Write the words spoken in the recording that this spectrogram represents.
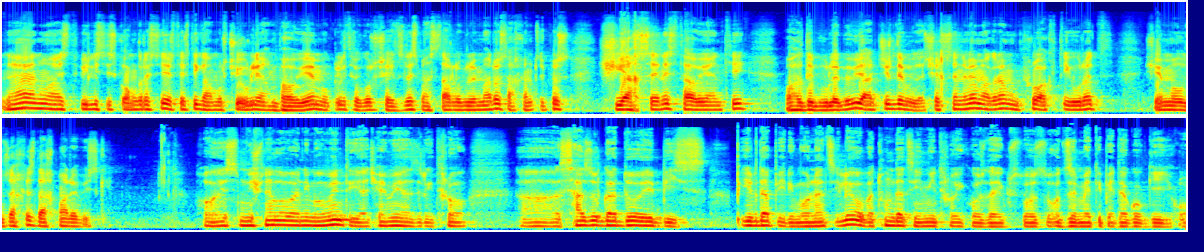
და ნუ ეს თბილისის კონგრესი ერთ-ერთი გამორჩეული ამბავია, მოკლედ როგორ შეიძლება მასშტაბლებმა რომ სახელმწიფოს შეახსენეს თავიანთი ვალდებულებები, არ ჭირდებოდა შეხსენება, მაგრამ უფრო აქტიურად შემოუძახეს დახმარებისკენ. ხო, ეს მნიშვნელოვანი მომენტია ჩემი აზრით, რომ საზოგადოების პირდაპირი მონაწილეობა თუნდაც იმით რომ იქ 26-20-ზე მეტი პედაგოგი იყო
